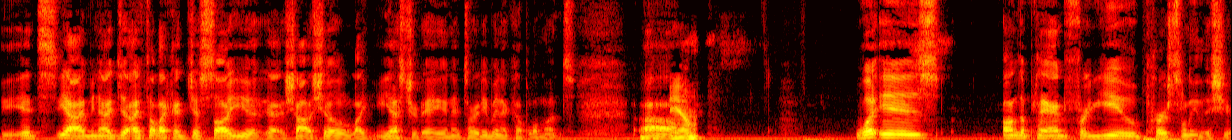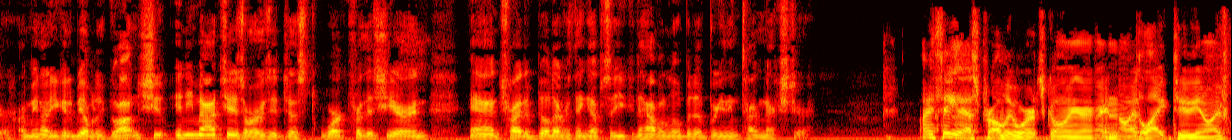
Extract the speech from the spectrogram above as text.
It's yeah. I mean, I, just, I felt like I just saw you at Shot Show like yesterday, and it's already been a couple of months. Um, yeah. What is on the plan for you personally this year? I mean, are you going to be able to go out and shoot any matches, or is it just work for this year and and try to build everything up so you can have a little bit of breathing time next year? I think that's probably where it's going right now. I'd like to, you know, I've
